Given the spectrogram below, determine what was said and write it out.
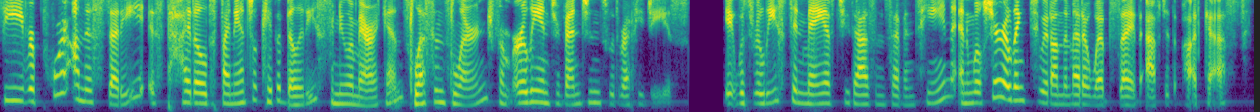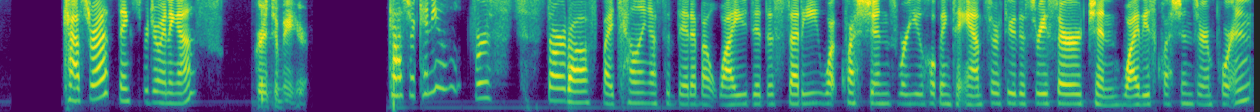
The report on this study is titled Financial Capabilities for New Americans Lessons Learned from Early Interventions with Refugees. It was released in May of 2017, and we'll share a link to it on the Meta website after the podcast. Kasra, thanks for joining us. Great to be here. Kasra, can you first start off by telling us a bit about why you did this study? What questions were you hoping to answer through this research and why these questions are important?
